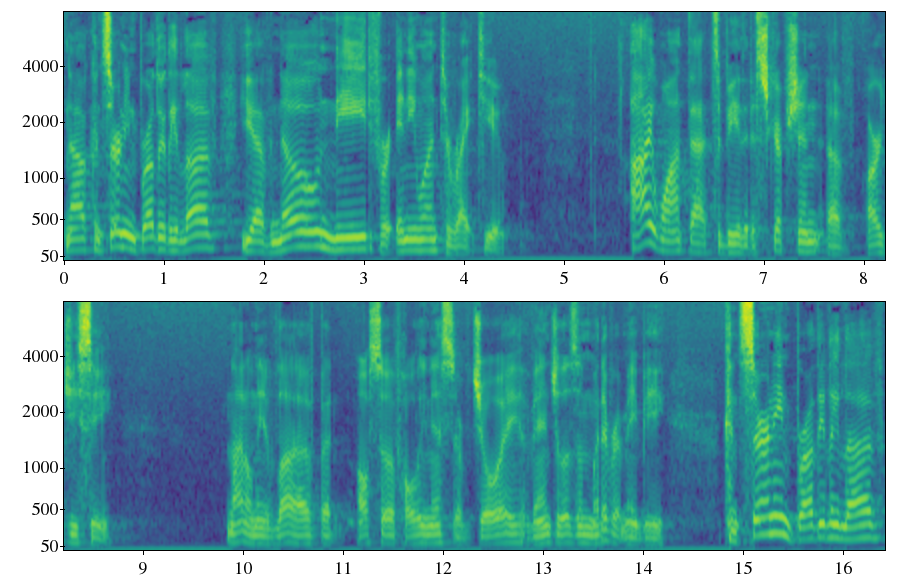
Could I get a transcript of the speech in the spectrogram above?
Now, concerning brotherly love, you have no need for anyone to write to you. I want that to be the description of RGC. Not only of love, but also of holiness, of joy, evangelism, whatever it may be. Concerning brotherly love,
